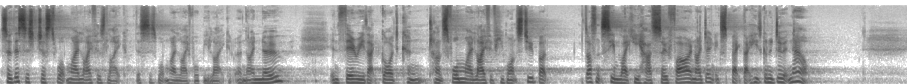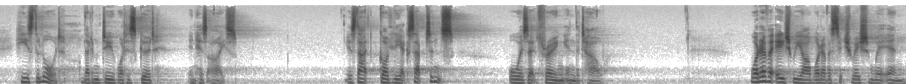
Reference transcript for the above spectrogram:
So this is just what my life is like. This is what my life will be like. And I know in theory that God can transform my life if he wants to, but doesn't seem like he has so far, and I don't expect that he's going to do it now. He's the Lord. Let him do what is good in his eyes. Is that godly acceptance? or is it throwing in the towel? Whatever age we are, whatever situation we're in,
